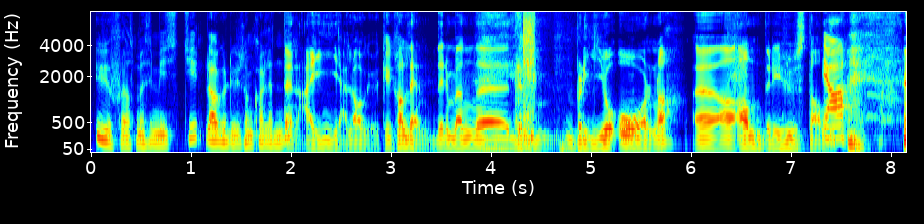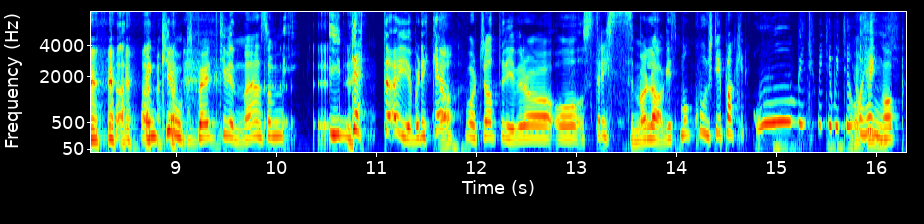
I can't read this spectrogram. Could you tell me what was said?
uforholdsmessig mye styr? Lager du sånn kalender? Nei, jeg lager jo ikke kalender, men eh, det blir jo ordna eh, av andre i husstanden. Ja. En krokbøyd kvinne som i dette øyeblikket Ja. fortsatt driver og, og stresser med å lage små koselige pakker oh, bitte, bitte, bitte, og henge opp.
